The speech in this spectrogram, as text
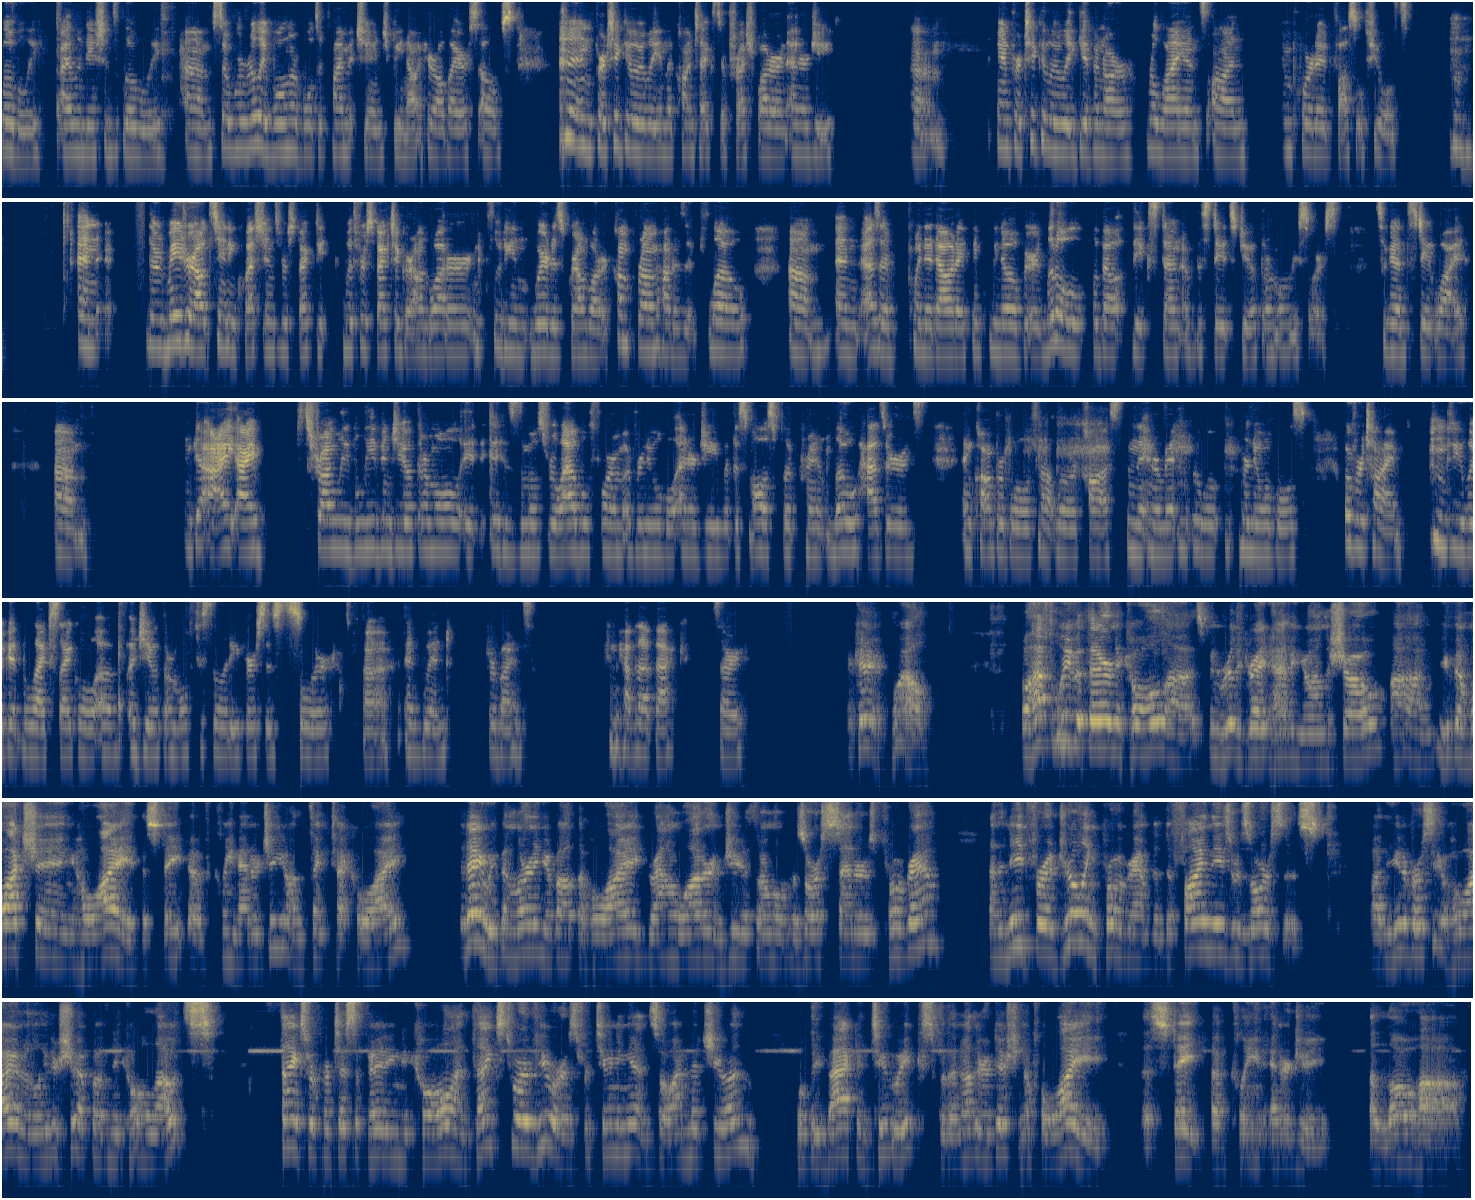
globally, island nations globally. Um, so we're really vulnerable to climate change being out here all by ourselves, and particularly in the context of freshwater and energy, um, and particularly given our reliance on imported fossil fuels. and there are major outstanding questions respect with respect to groundwater, including where does groundwater come from, how does it flow, um, and as I pointed out, I think we know very little about the extent of the state's geothermal resource. So again, statewide. Um, I, I strongly believe in geothermal. It is the most reliable form of renewable energy with the smallest footprint, low hazards, and comparable, if not lower cost than the intermittent re- renewables over time. if you look at the life cycle of a geothermal facility versus solar uh, and wind turbines. Can we have that back? Sorry. Okay, well, we'll have to leave it there, Nicole. Uh, it's been really great having you on the show. Um, you've been watching Hawaii, the state of clean energy on Think Tech Hawaii. Today, we've been learning about the Hawaii Groundwater and Geothermal Resource Centers program and the need for a drilling program to define these resources by the University of Hawaii under the leadership of Nicole Lautze. Thanks for participating, Nicole, and thanks to our viewers for tuning in. So I'm Mitch Ewan. We'll be back in two weeks with another edition of Hawaii, the state of clean energy. Aloha.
